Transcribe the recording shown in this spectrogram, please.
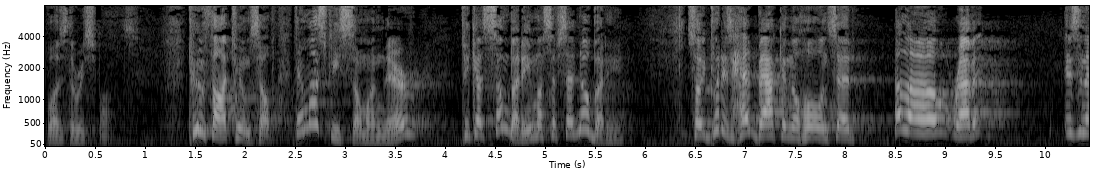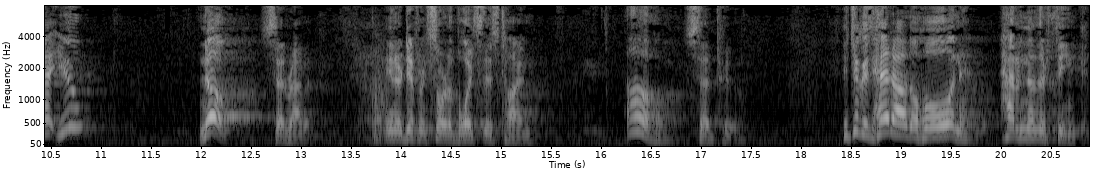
was the response. Pooh thought to himself, there must be someone there because somebody must have said nobody. So he put his head back in the hole and said, Hello, Rabbit. Isn't that you? No, said Rabbit, in a different sort of voice this time. Oh, said Pooh. He took his head out of the hole and had another think.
